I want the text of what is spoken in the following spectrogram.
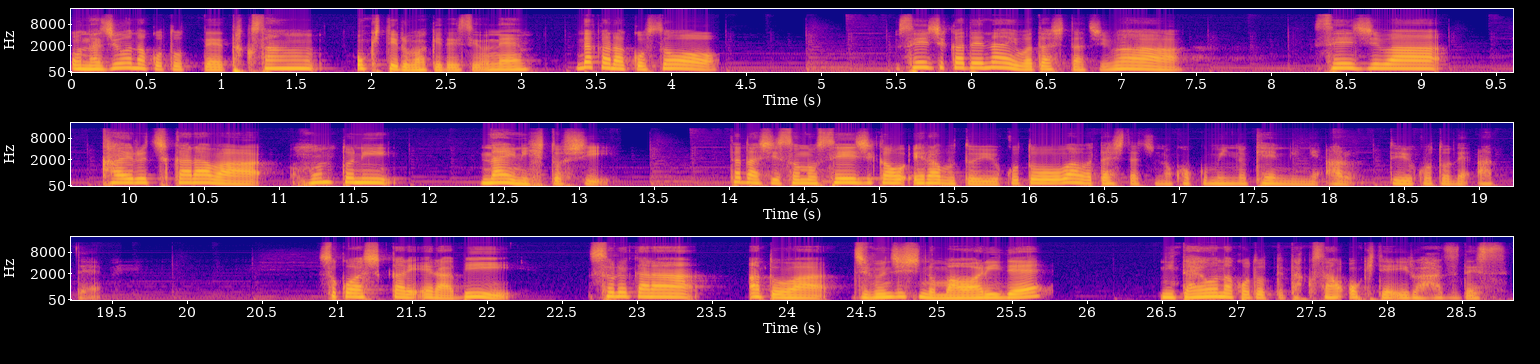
同じようなことってたくさん起きてるわけですよね。だからこそ、政治家でない私たちは、政治は変える力は本当にないに等しい。ただしその政治家を選ぶということは私たちの国民の権利にあるということであって、そこはしっかり選び、それからあとは自分自身の周りで似たようなことってたくさん起きているはずです。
